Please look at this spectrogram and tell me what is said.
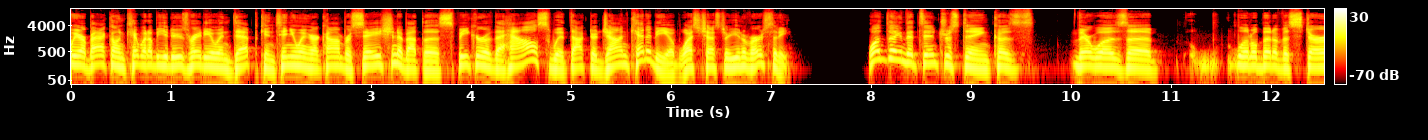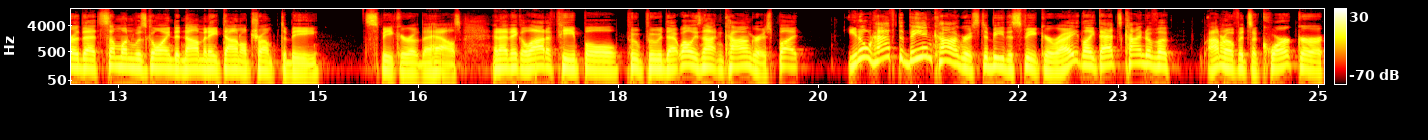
We are back on KYW News Radio in depth, continuing our conversation about the Speaker of the House with Dr. John Kennedy of West Chester University. One thing that's interesting, because there was a little bit of a stir that someone was going to nominate Donald Trump to be Speaker of the House. And I think a lot of people poo pooed that. Well, he's not in Congress, but you don't have to be in Congress to be the Speaker, right? Like that's kind of a, I don't know if it's a quirk or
